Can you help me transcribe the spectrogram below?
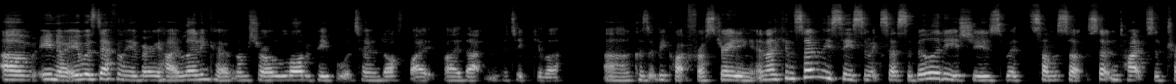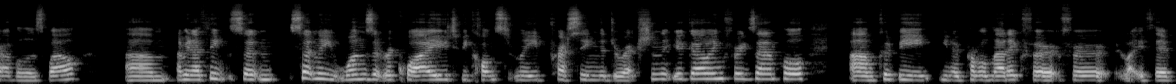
um, you know, it was definitely a very high learning curve, and I'm sure a lot of people were turned off by by that in particular because uh, it'd be quite frustrating. And I can certainly see some accessibility issues with some so- certain types of travel as well. Um, I mean, I think certain certainly ones that require you to be constantly pressing the direction that you're going, for example, um, could be you know problematic for for like if they've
